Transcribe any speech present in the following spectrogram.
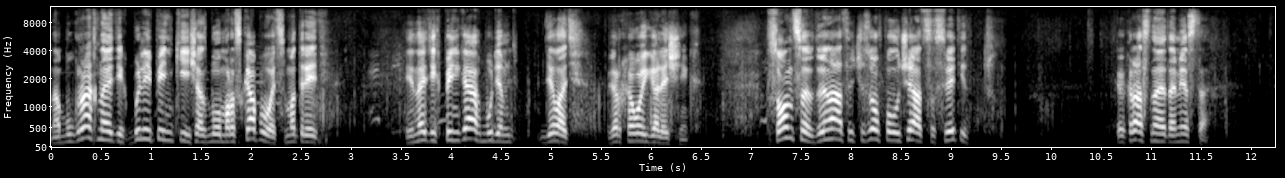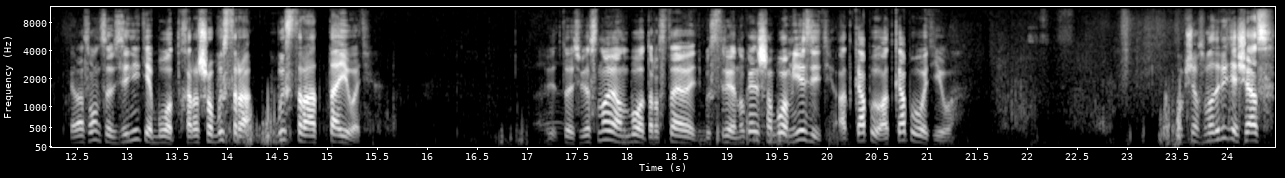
На буграх на этих были пеньки. Сейчас будем раскапывать, смотреть. И на этих пеньках будем делать верховой галечник. Солнце в 12 часов, получается, светит как раз на это место. Когда солнце в зените будет хорошо быстро, быстро оттаивать. То есть весной он будет растаивать быстрее. Ну, конечно, будем ездить, откапывать, откапывать его. В общем, смотрите, сейчас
